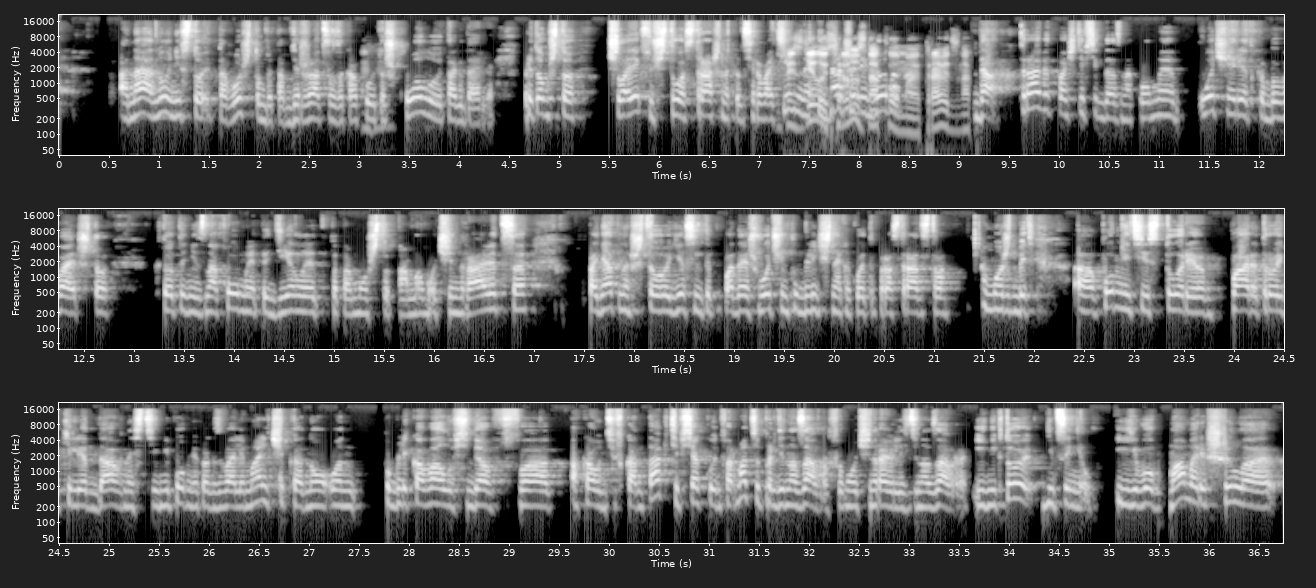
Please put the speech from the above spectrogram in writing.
она ну, не стоит того, чтобы там, держаться за какую-то mm-hmm. школу и так далее. При том, что человек – существо страшно консервативное. То есть делают все равно ребенок... знакомое, травят знакомые. Да, травят почти всегда знакомые. Очень редко бывает, что кто-то незнакомый это делает, потому что там им очень нравится. Понятно, что если ты попадаешь в очень публичное какое-то пространство, может быть, а, помните историю пары-тройки лет давности, не помню, как звали мальчика, но он публиковал у себя в а, аккаунте ВКонтакте всякую информацию про динозавров. Ему очень нравились динозавры. И никто не ценил. И его мама решила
